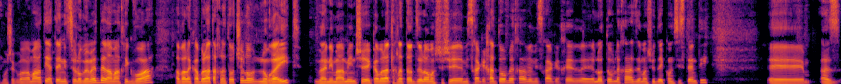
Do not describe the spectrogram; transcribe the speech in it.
כמו שכבר אמרתי, הטניס שלו באמת ברמה הכי גבוהה, אבל הקבלת החלטות שלו נוראית, ואני מאמין שקבלת החלטות זה לא משהו שמשחק אחד טוב לך ומשחק אחר אה, לא טוב לך, זה משהו די קונסיסטנטי. אה, אז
